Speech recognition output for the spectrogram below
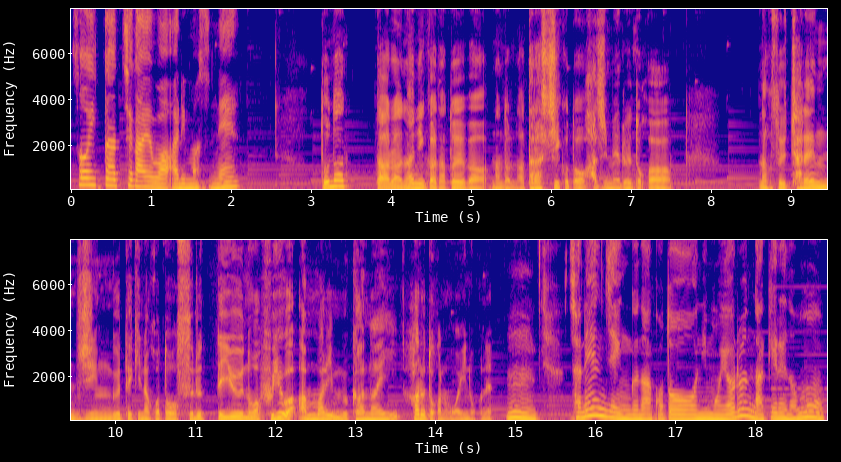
そういった違いはありますね。となったら何か例えばなんだろうな新しいことを始めるとかなんかそういうチャレンジング的なことをするっていうのは冬はあんまり向かない春とかの方がいいのかね？うん。チャレンジングなことにもよるんだけれども、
